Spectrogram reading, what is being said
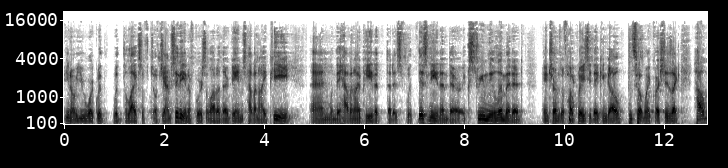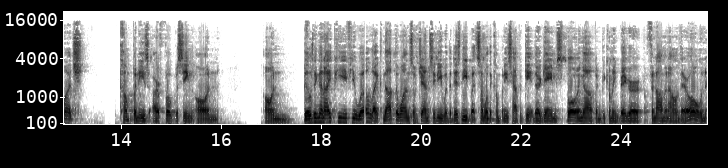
you know you work with with the likes of, of Jam City and of course a lot of their games have an IP and when they have an IP that, that is with Disney then they're extremely limited in terms of how yeah. crazy they can go. So my question is like how much companies are focusing on on building an IP, if you will, like not the ones of Jam City with the Disney, but some of the companies have ga- their games blowing up and becoming bigger phenomena on their own.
